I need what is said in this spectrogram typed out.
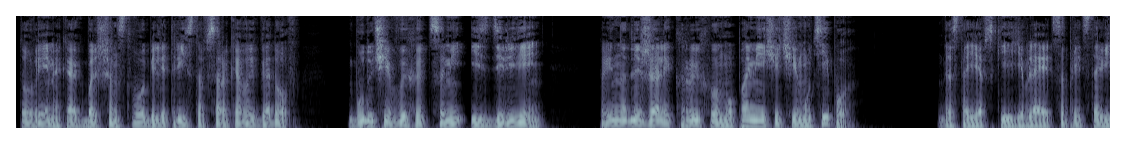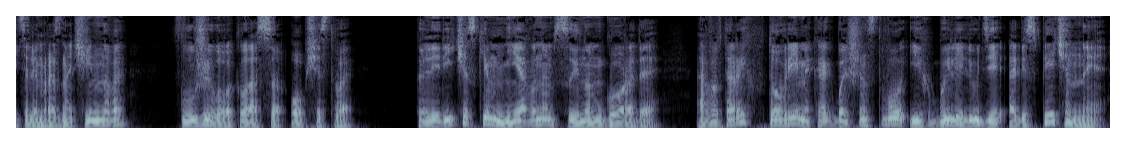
В то время как большинство билетристов сороковых годов, будучи выходцами из деревень, принадлежали к рыхлому помещичьему типу, Достоевский является представителем разночинного, служилого класса общества, холерическим нервным сыном города – а во-вторых, в то время как большинство их были люди обеспеченные,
